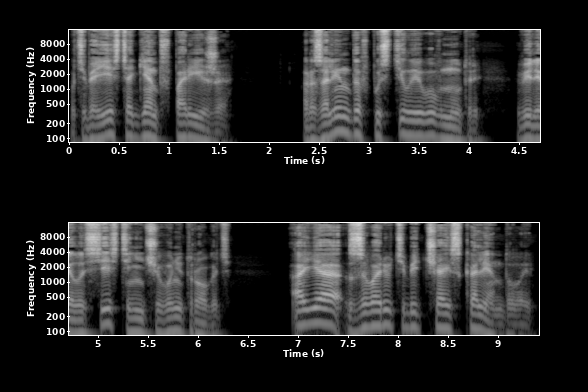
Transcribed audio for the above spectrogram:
У тебя есть агент в Париже». Розалинда впустила его внутрь, велела сесть и ничего не трогать. «А я заварю тебе чай с календулой».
